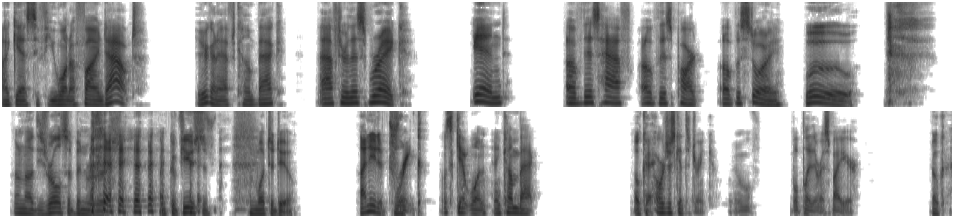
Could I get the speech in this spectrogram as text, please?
I guess if you want to find out, you're going to have to come back after this break. End of this half of this part of the story. Whoa. I don't know. These roles have been reversed. I'm confused on what to do. I need a drink. Let's get one and come back, Okay. or just get the drink. We'll, we'll play the rest by ear. Okay.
